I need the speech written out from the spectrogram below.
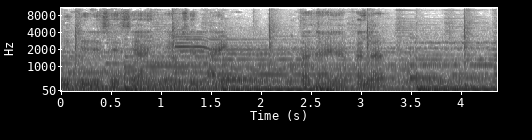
नीचे जैसे जैसे आएँगे उसे लाइट होता जाएगा कलर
